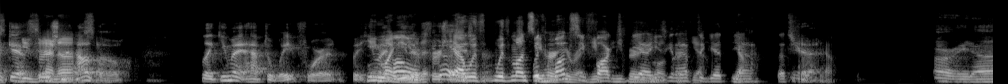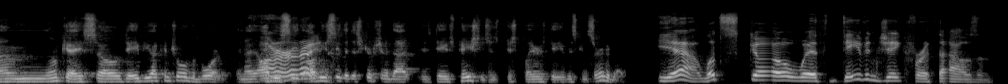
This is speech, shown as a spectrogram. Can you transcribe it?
might get first NL, now so- though. Like you might have to wait for it, but he, He might, might get it. first. Yeah, Yeah, with baseman. with Muncy With hurt, Muncy right. He- fucked, he very yeah, he's gonna have could, to get. Yeah, yeah. that's true. Yeah. All right. Um, okay. So Dave, you got control of the board, and I, obviously, right. obviously, the description of that is Dave's patience. Is just players Dave is concerned about. Yeah, let's go with Dave and Jake for a thousand.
